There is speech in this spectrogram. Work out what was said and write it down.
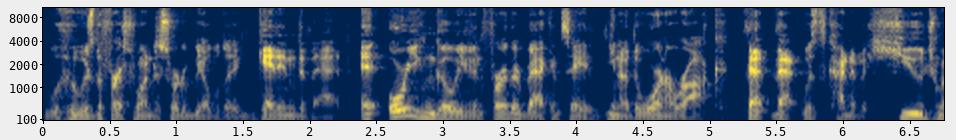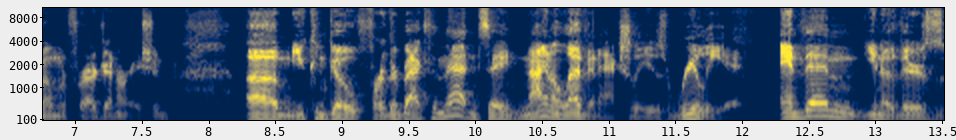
who was the first one to sort of be able to get into that. Or you can go even further back and say, you know, the war in Iraq. That that was kind of a huge moment for our generation. Um, you can go further back than that and say 9-11 actually is really it. And then, you know, there's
